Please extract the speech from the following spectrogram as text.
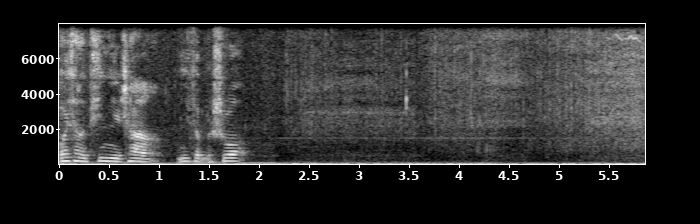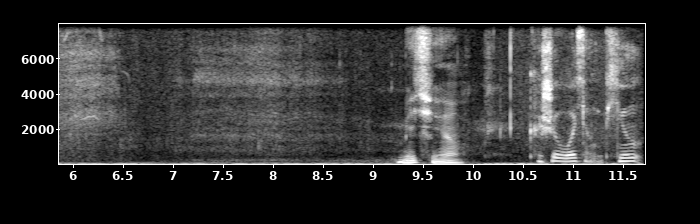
我想听你唱，你怎么说？没琴啊。可是我想听。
